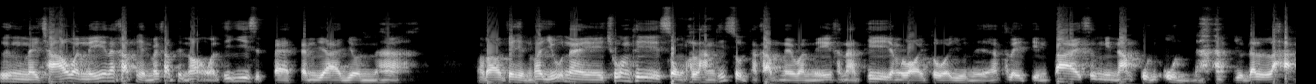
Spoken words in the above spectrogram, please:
ซึ่งในเช้าวันนี้นะครับ เห็นไหมครับพี่น้องวันที่ 28 กันยายนฮะเราจะเห็นพายุในช่วงที่ทรงพลังที่สุดนะครับ ในวันนี้ขณะที่ยังลอยตัวอยู่เหนือทะเลจีนใต้ ซึ่งมีน้ำอุ่นๆนะฮะอยู่ด้านล่าง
